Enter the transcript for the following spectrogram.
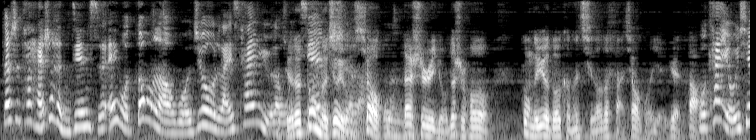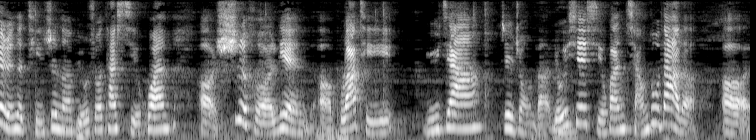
但是他还是很坚持，哎，我动了，我就来参与了，我觉得动的就有效果嗯，但是有的时候动的越多，可能起到的反效果也越大。我看有一些人的体质呢，比如说他喜欢呃适合练呃普拉提、瑜伽这种的，有一些喜欢强度大的。呃，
